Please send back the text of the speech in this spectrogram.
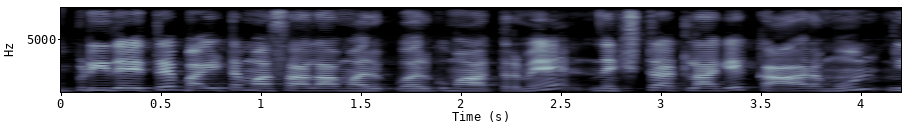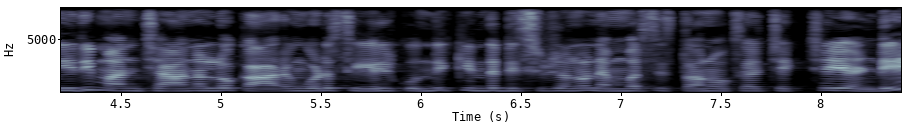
ఇప్పుడు ఇదైతే బయట మసాలా వరకు మాత్రమే. నెక్స్ట్ అట్లాగే కారము. ఇది మన ఛానల్లో కారం కూడా సేల్కుంది కింద డిస్క్రిప్షన్లో నెంబర్స్ ఇస్తాను. ఒకసారి చెక్ చేయండి.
